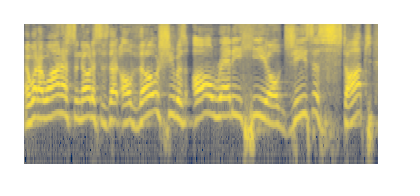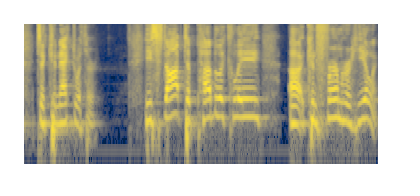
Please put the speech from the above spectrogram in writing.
And what I want us to notice is that although she was already healed, Jesus stopped to connect with her. He stopped to publicly uh, confirm her healing,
